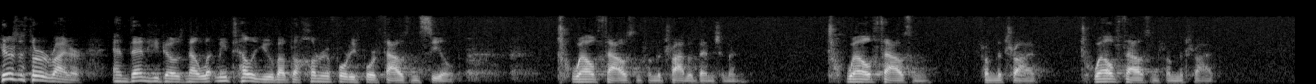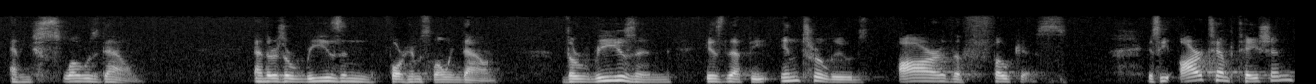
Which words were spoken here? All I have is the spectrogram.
here's the third rider. And then he goes, now let me tell you about the 144,000 sealed. 12,000 from the tribe of Benjamin. 12,000 from the tribe. 12,000 from the tribe. And he slows down. And there's a reason for him slowing down. The reason is that the interludes are the focus. You see, our temptation,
